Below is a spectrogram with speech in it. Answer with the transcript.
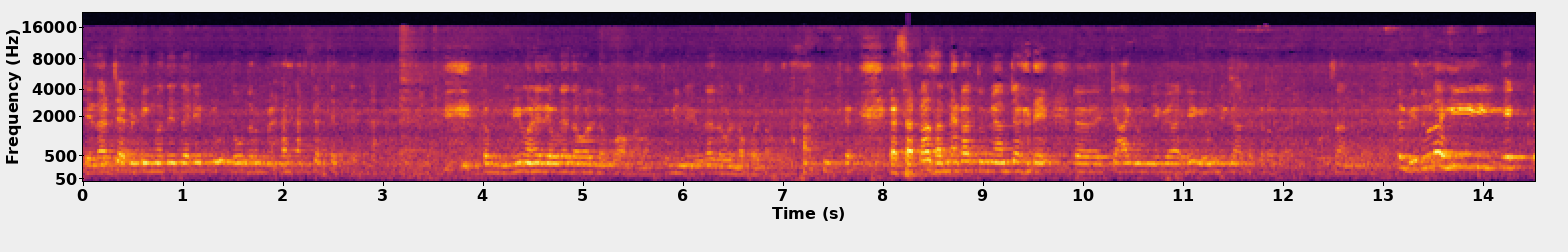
शेजारच्या बिल्डिंगमध्ये जरी टू दोन रूम मिळाल्या तर मी म्हणे एवढ्या जवळ नको आम्हाला. तुम्ही एवढ्या जवळ नको आहेत आम्हाला का सकाळ संध्याकाळ तुम्ही आमच्याकडे चहा घेऊन निघा हे घेऊन निघा असं करत राहा. तर विदूला ही एक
